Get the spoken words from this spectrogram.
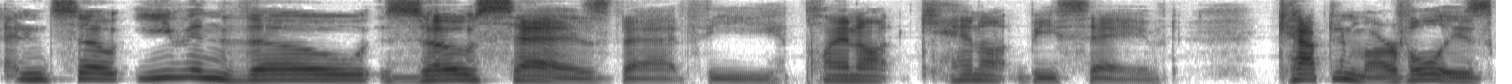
And so, even though Zoe says that the planet cannot be saved, Captain Marvel is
